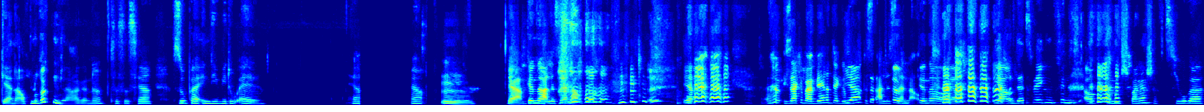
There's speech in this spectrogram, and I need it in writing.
gerne auch eine Rückenlage. Ne? Das ist ja super individuell. Ja. Ja. Mm. Ja, genau. alles erlaubt. ja. Ich sage immer, während der Geburt ja, ist alles stimmt, erlaubt. Genau, ja. ja, und deswegen finde ich auch ähm, Schwangerschafts-Yoga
